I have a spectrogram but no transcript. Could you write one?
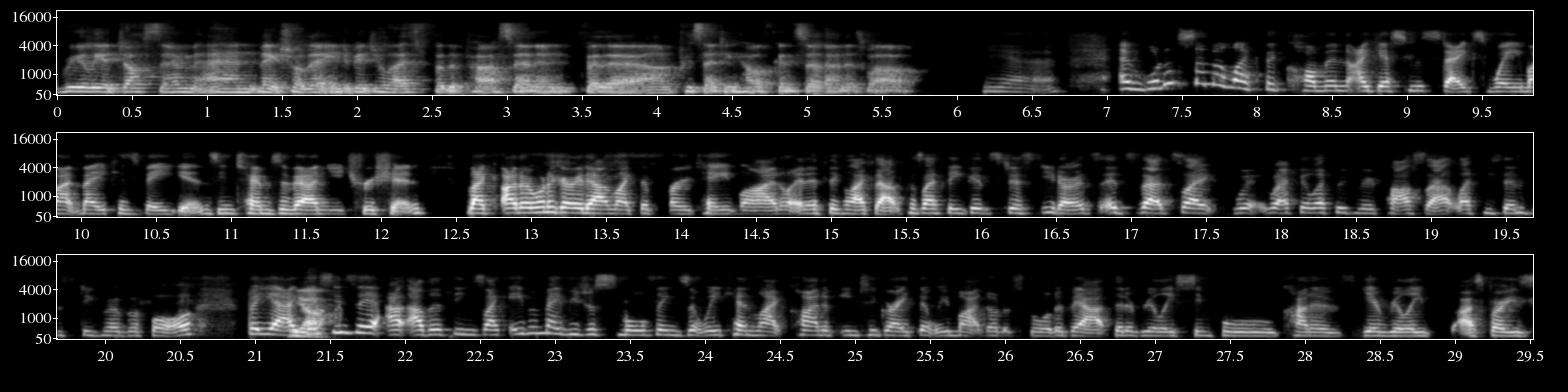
really adjust them and make sure they're individualized for the person and for their um, presenting health concern as well. Yeah. And what are some of like the common, I guess, mistakes we might make as vegans in terms of our nutrition? Like, I don't want to go down like the protein line or anything like that because I think it's just, you know, it's, it's, that's like, I feel like we've moved past that, like you said, the stigma before. But yeah, I yeah. guess, is there other things like even maybe just small things that we can like kind of integrate that we might not have thought about that are really simple, kind of, yeah, really, I suppose,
